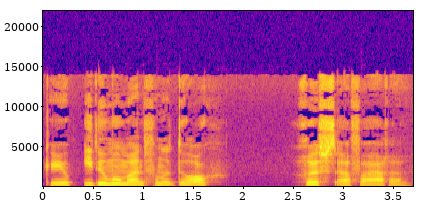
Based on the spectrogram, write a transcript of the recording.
kun je op ieder moment van de dag rust ervaren.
